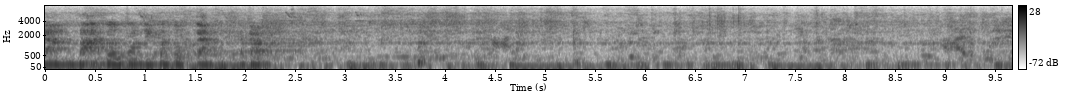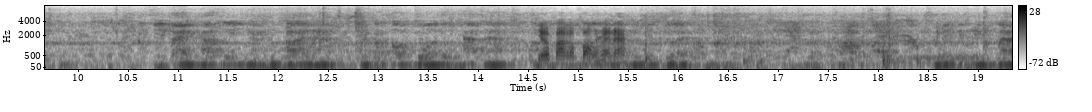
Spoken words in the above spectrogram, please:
การสร้างโดมบอลเด็กประสบกันนะครับ ใหม่ครับตัวอย่างทุกท่านนะฮะแล้วก็ครอบครัวทุกท่านนะฮะเดี๋ยวปลากระป๋องด้วยนะด้วยวันนี้คิดถึงมา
